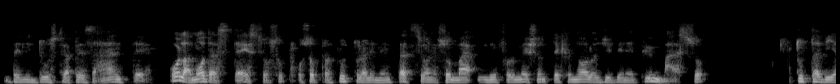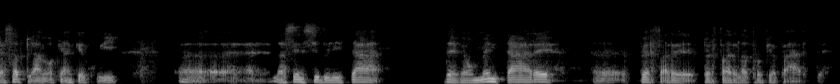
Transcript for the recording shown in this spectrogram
dell'industria pesante o la moda stessa o, so, o soprattutto l'alimentazione, insomma l'information technology viene più in basso, tuttavia sappiamo che anche qui eh, la sensibilità deve aumentare eh, per, fare, per fare la propria parte.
